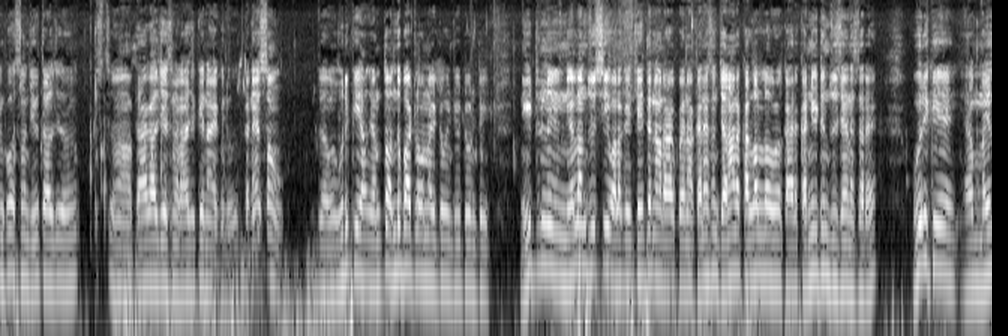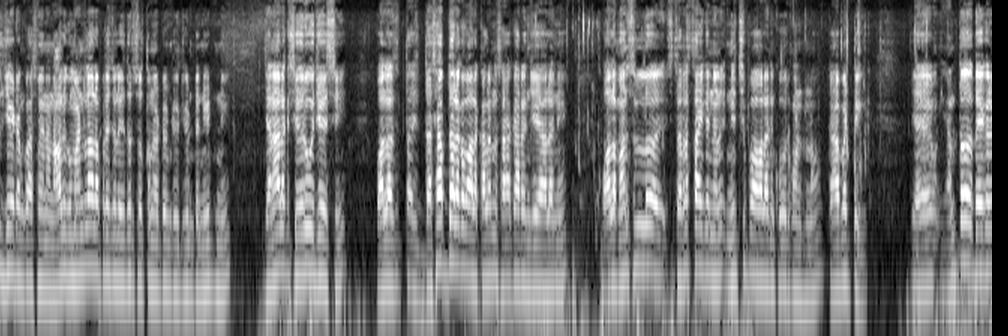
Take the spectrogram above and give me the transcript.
కోసం జీవితాలు త్యాగాలు చేసిన రాజకీయ నాయకులు కనీసం ఊరికి ఎంతో అందుబాటులో ఉన్నటువంటి ఇటువంటి నీటిని నీళ్ళని చూసి వాళ్ళకి చైతన్యం రాకపోయినా కనీసం జనాల కళ్ళల్లో కన్నీటిని చూసైనా సరే ఊరికి మైలు చేయడం కోసమైనా నాలుగు మండలాల ప్రజలు ఎదురు చూస్తున్నటువంటి నీటిని జనాలకు చేరువ చేసి వాళ్ళ దశాబ్దాలకు దశాబ్దాలుగా వాళ్ళ కళను సాకారం చేయాలని వాళ్ళ మనసుల్లో స్థిరస్థాయిగా నిలిచిపోవాలని కోరుకుంటున్నాం. కాబట్టి ఎంతో దగ్గర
